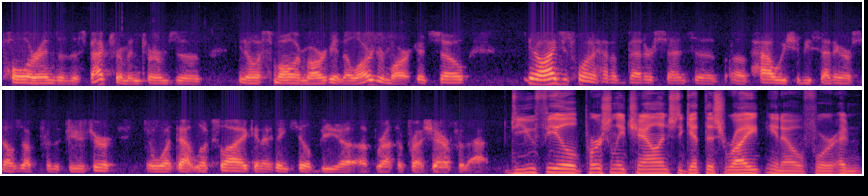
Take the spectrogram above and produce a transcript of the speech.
polar ends of the spectrum in terms of, you know, a smaller market and a larger market. So, you know, I just want to have a better sense of, of how we should be setting ourselves up for the future and what that looks like. And I think he'll be a, a, breath of fresh air for that. Do you feel personally challenged to get this right? You know, for and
